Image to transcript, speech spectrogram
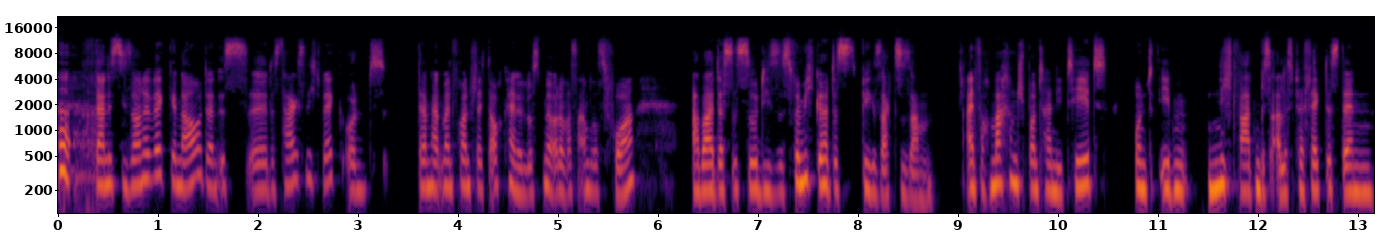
dann ist die Sonne weg, genau, dann ist äh, das Tageslicht weg und dann hat mein Freund vielleicht auch keine Lust mehr oder was anderes vor. Aber das ist so dieses, für mich gehört das, wie gesagt, zusammen. Einfach machen, Spontanität und eben nicht warten, bis alles perfekt ist, denn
